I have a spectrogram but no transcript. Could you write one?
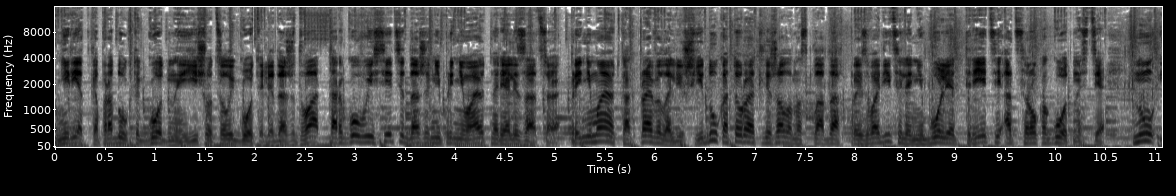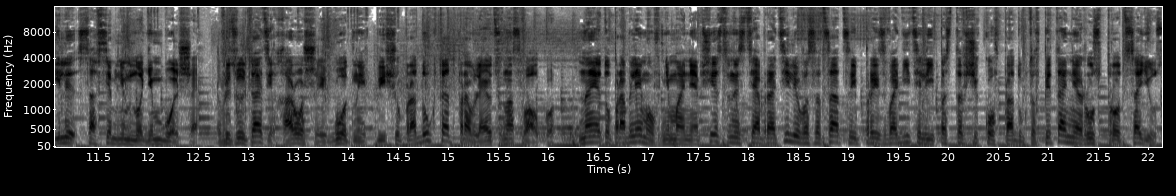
Нередко продукты, годные еще целый год или даже два, торговые сети даже не принимают на реализацию. Принимают, как правило, лишь еду, которая отлежала на складах производителя не более трети от срока годности. Ну, или совсем немногим больше. В результате хорошие, годные в пищу продукты отправляются на свалку. На эту проблему внимание общественности обратили в Ассоциации производителей и поставщиков продуктов питания «Рус Продсоюз.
